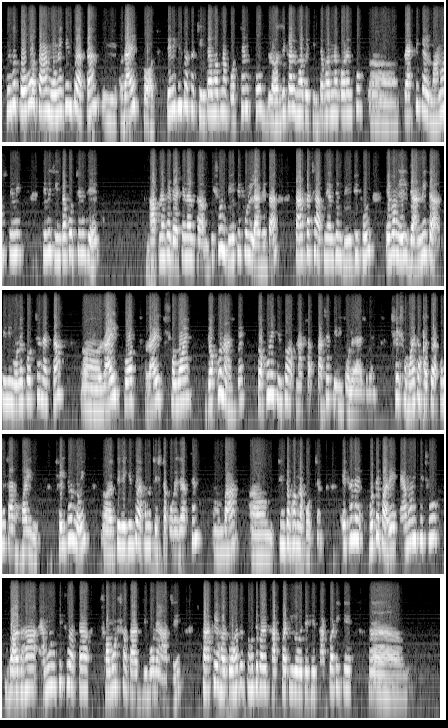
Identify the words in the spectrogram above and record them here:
কিন্তু তবুও তার মনে কিন্তু একটা রাইট পথ। তিনি কিন্তু একটা চিন্তা ভাবনা করছেন, খুব লজিক্যাল ভাবে চিন্তা ভাবনা করেন, খুব প্র্যাকটিক্যাল মানুষ তিনি। তিনি চিন্তা করছেন যে আপনাকে দেখেন আর ভীষণ বিউটিফুল লাগে তার। তার কাছে আপনি একজন বিউটিফুল এবং এই জার্নিটা তিনি মনে করছেন একটা রাইট পথ রাইট সময় যখন আসবে তখনই কিন্তু আপনার কাছে তিনি চলে আসবেন। সেই সময়টা হয়তো এখনও তার হয়নি। সেই জন্যই তিনি কিন্তু এখনও চেষ্টা করে যাচ্ছেন বা চিন্তা ভাবনা করছেন। এখানে হতে পারে এমন কিছু বাধা, এমন কিছু একটা সমস্যা তার জীবনে আছে তাকে হয়তো হয়তো হতে পারে থার্ড পার্টি রয়েছে সেই থার্ড পার্টিকে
